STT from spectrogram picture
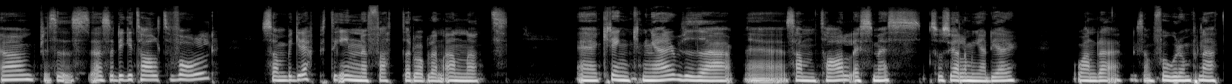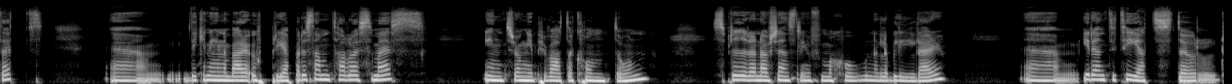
Ja, precis. Alltså digitalt våld som begrepp det innefattar då bland annat eh, kränkningar via eh, samtal, sms, sociala medier och andra liksom, forum på nätet. Eh, det kan innebära upprepade samtal och sms, intrång i privata konton, spridande av känslig information eller bilder, eh, identitetsstöld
